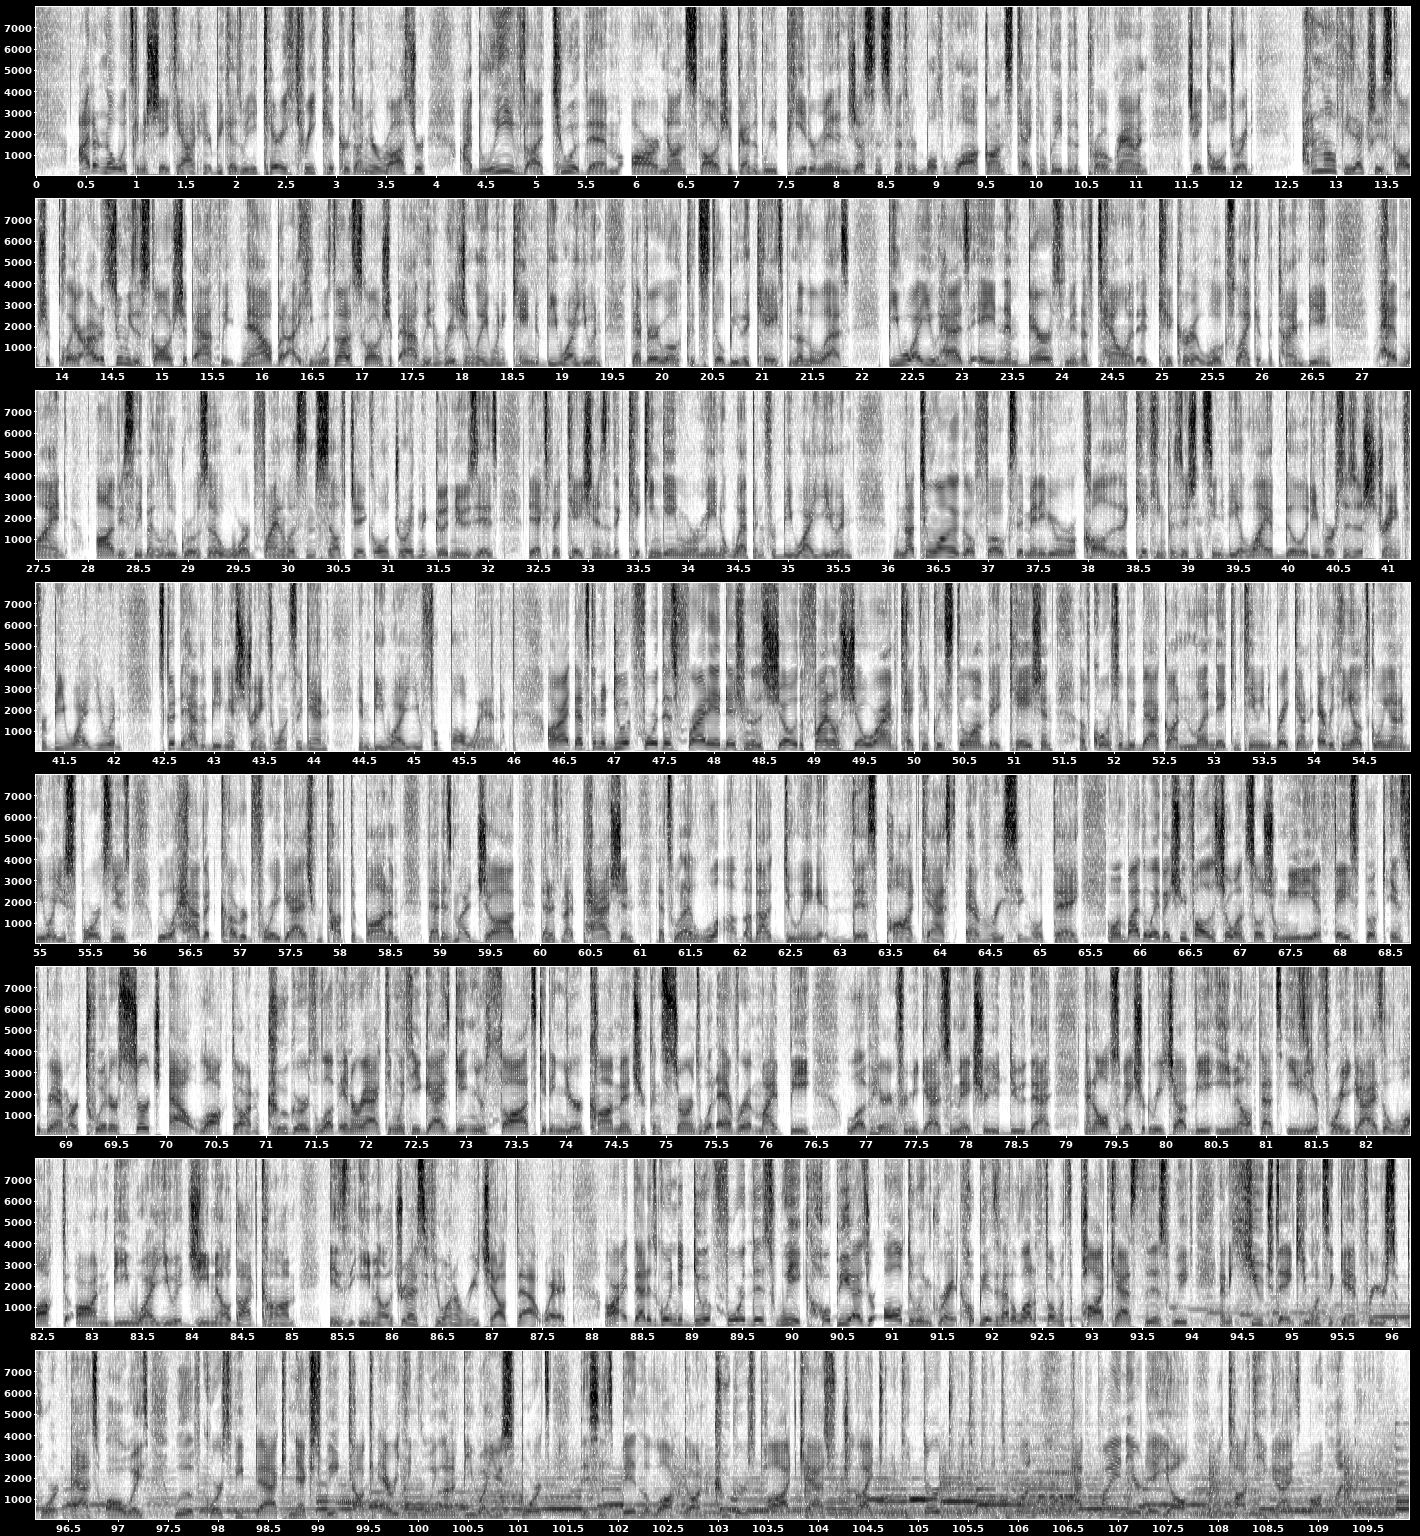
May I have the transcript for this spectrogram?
I don't know what's going to shake out here because when you carry three kickers on your roster, I believe uh, two of them are non scholarship guys. I believe Peterman and Justin Smith are both walk ons technically to the program, and Jake Oldroyd I don't know if he's actually a scholarship player. I would assume he's a scholarship athlete now, but I, he was not a scholarship athlete originally when he came to BYU, and that very well could still be the case. But nonetheless, BYU has a, an embarrassment of talent at kicker, it looks like at the time being, headlined obviously by the Lou Groza Award finalist himself, Jake Oldroyd. And the good news is the expectation is that the kicking game will remain a weapon for BYU. And not too long ago, folks, that many of you will recall that the kicking position seemed to be a liability versus a strength for BYU. And it's good to have it being a strength once again in BYU football land. All right, that's going to do it for this Friday edition of the show, the final show where I'm technically still on vacation. Of course, we'll be back on Monday, continuing to break down everything else going on in BYU sports news. We will have it covered for you guys from top to bottom. That is my job. That is my passion. That's what I love about doing this podcast every single day. Oh, and by the way, make sure you follow the show on social media Facebook, Instagram, or Twitter. Search out Locked On Cougars. Love interacting with you guys, getting your thoughts, getting your comments, your concerns, whatever it might be. Love hearing from you guys. So make sure you do that. And also make sure to reach out via email if that's easier for you guys. LockedOnBYU at gmail.com is the email address if you want to reach out that way. All right, that is going to do it for this week. Hope you guys are all doing great. Hope you guys have had a lot of fun with the podcast this week. And a huge thank you once again for your support as always. We'll, of course, be back next week talking everything going on in BYU sports. This has been the Locked On Cougars podcast for July 23rd, 2021. Happy Pioneer Day, y'all. We'll talk to you guys on Monday.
